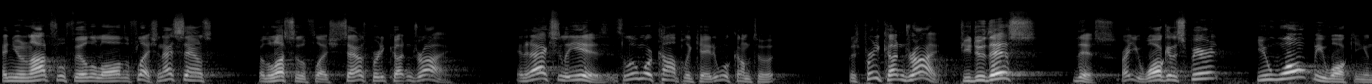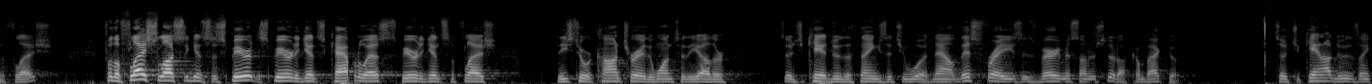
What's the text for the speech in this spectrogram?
and you'll not fulfill the law of the flesh. And that sounds, or the lust of the flesh, sounds pretty cut and dry. And it actually is. It's a little more complicated. We'll come to it. But it's pretty cut and dry. If you do this, this, right? You walk in the Spirit, you won't be walking in the flesh. For the flesh lusts against the Spirit, the Spirit against capital S, the Spirit against the flesh. These two are contrary the one to the other, so that you can't do the things that you would. Now, this phrase is very misunderstood. I'll come back to it so that you cannot do the thing.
